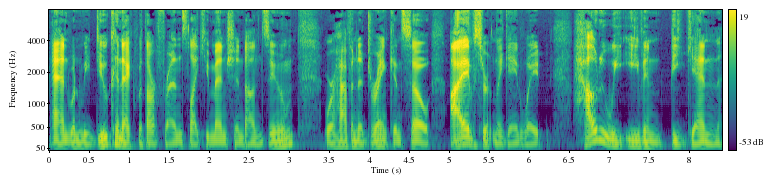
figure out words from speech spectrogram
And when we do connect with our friends like you mentioned on zoom we're having a drink. And so i've certainly gained weight. How do we even begin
